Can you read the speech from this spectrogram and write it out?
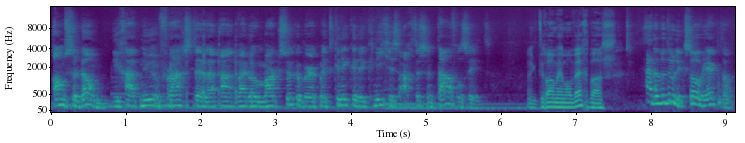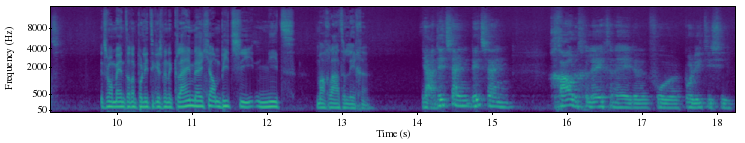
Amsterdam, die gaat nu een vraag stellen aan, waardoor Mark Zuckerberg met knikkende knietjes achter zijn tafel zit. Ik droom helemaal weg, Bas. Ja, dat bedoel ik. Zo werkt dat. Het is het moment dat een politicus met een klein beetje ambitie niet mag laten liggen. Ja, dit zijn, dit zijn gouden gelegenheden voor politici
